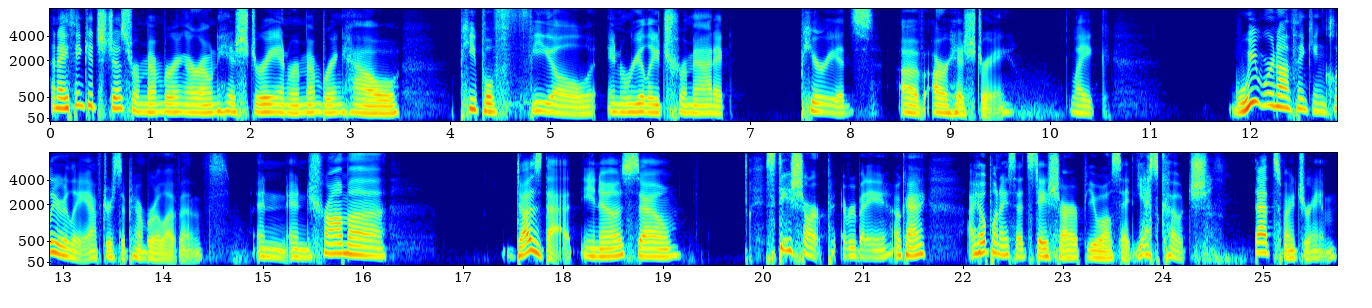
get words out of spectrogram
and I think it's just remembering our own history and remembering how people feel in really traumatic periods of our history. Like we were not thinking clearly after September 11th. And and trauma does that, you know? So stay sharp, everybody, okay? I hope when I said stay sharp, you all said, "Yes, coach." That's my dream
